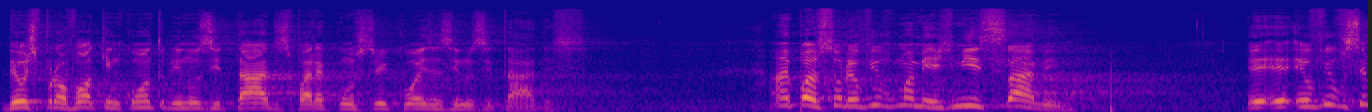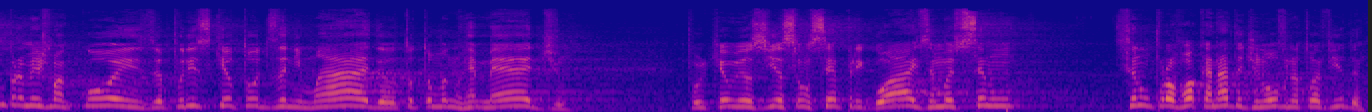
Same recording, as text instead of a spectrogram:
Deus provoca encontros inusitados para construir coisas inusitadas. Ai, pastor, eu vivo uma mesmice, sabe? Eu, eu vivo sempre a mesma coisa, por isso que eu estou desanimado, eu estou tomando remédio, porque os meus dias são sempre iguais, mas você não, você não provoca nada de novo na tua vida.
